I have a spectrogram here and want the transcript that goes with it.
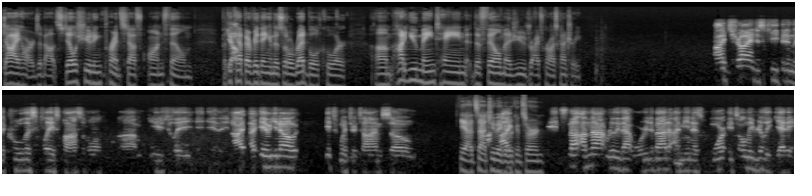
diehards about still shooting print stuff on film, but they Yep. kept everything in this little Red Bull cooler. Um, how do you maintain the film as you drive cross country? I try and just keep it in the coolest place possible. Um, usually, I, I, you know, it's winter time, so Yeah, it's not too big of a concern. it's not. I'm not really that worried about it. I mean, as more, it's only really getting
